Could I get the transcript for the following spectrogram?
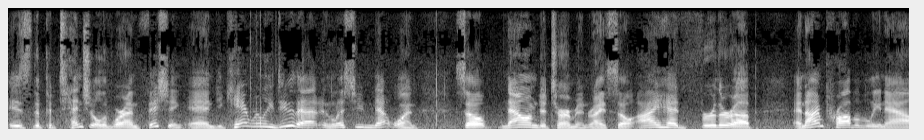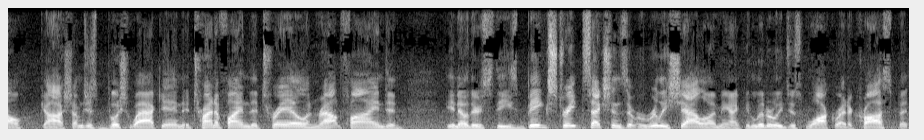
is the potential of where I'm fishing. And you can't really do that unless you net one. So now I'm determined, right? So I head further up And I'm probably now, gosh, I'm just bushwhacking and trying to find the trail and route find. And, you know, there's these big straight sections that were really shallow. I mean, I could literally just walk right across, but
